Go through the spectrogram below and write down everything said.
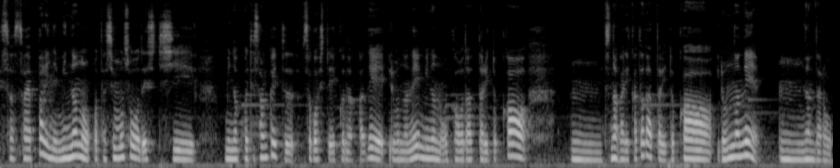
ささやっぱりねみんなの私もそうですしみんなこうやって3ヶ月過ごしていく中でいろんなねみんなのお顔だったりとかうんつながり方だったりとかいろんなねうんなんだろ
